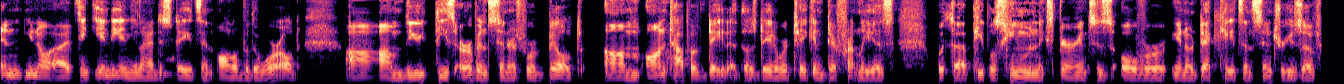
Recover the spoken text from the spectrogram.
and you know i think india and the united states and all over the world um, the, these urban centers were built um, on top of data. Those data were taken differently as with uh, people's human experiences over you know decades and centuries of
